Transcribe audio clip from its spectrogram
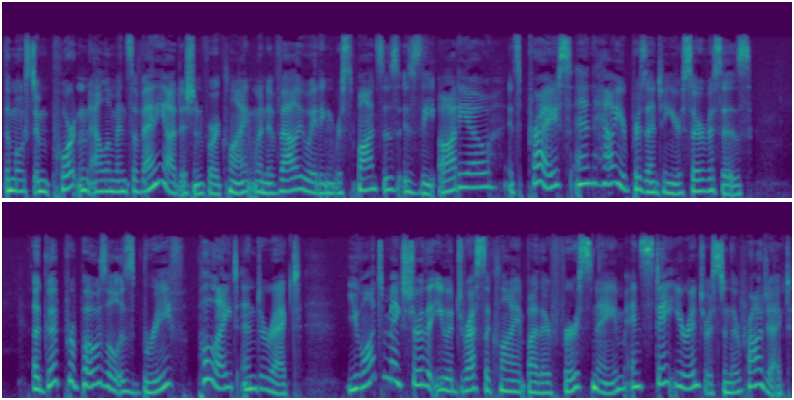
The most important elements of any audition for a client when evaluating responses is the audio, its price, and how you're presenting your services. A good proposal is brief, polite, and direct. You want to make sure that you address the client by their first name and state your interest in their project.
